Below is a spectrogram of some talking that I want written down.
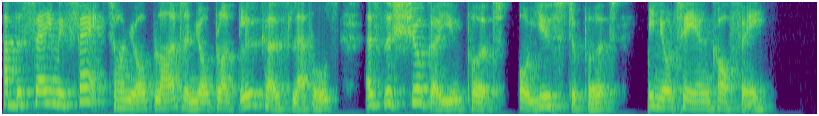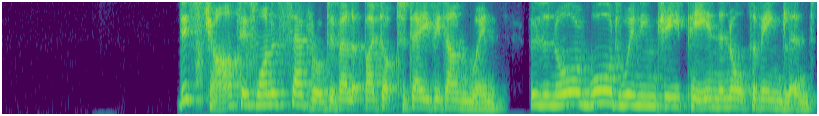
have the same effect on your blood and your blood glucose levels as the sugar you put or used to put in your tea and coffee. This chart is one of several developed by Dr. David Unwin, who's an award winning GP in the north of England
